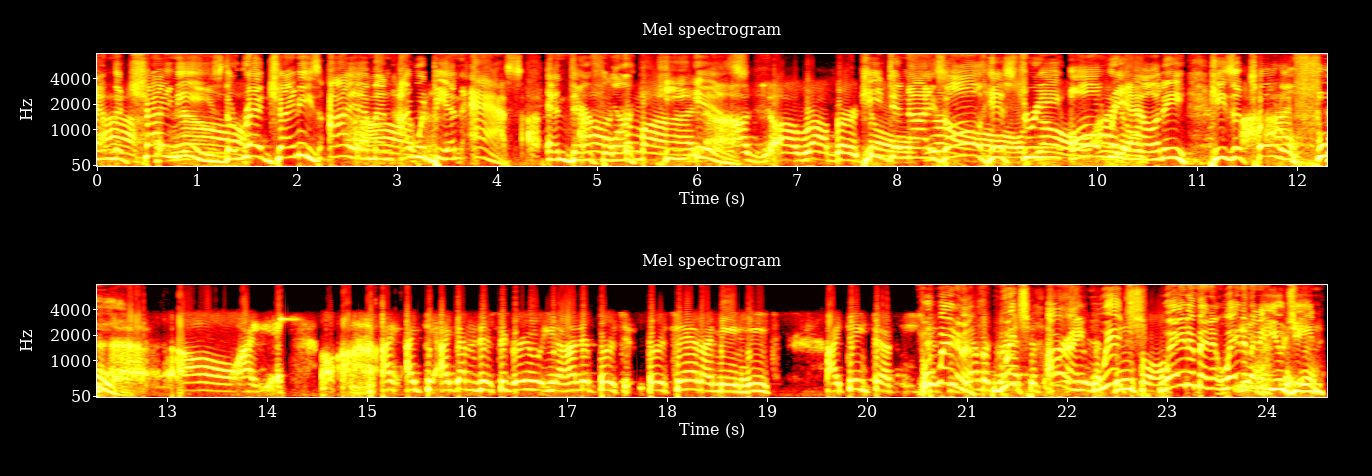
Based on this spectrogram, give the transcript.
and the Chinese, the red Chinese. I am an I would be an ass, and therefore Oh, he is. Uh, Robert. He denies all history, all reality. He's a total fool. Oh, I, I, I, I got to disagree with you 100 percent. I mean, he's. I think that. Well, the- wait a minute. Democrats, Which? All right. Which? people- Wait a minute. Wait a Yeah, minute, Eugene.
